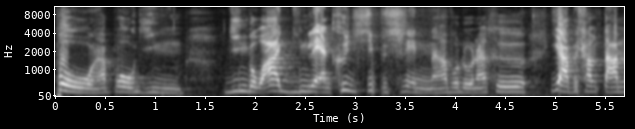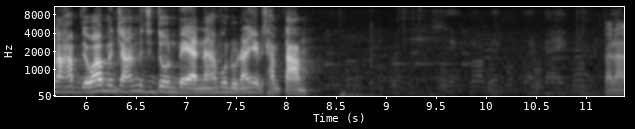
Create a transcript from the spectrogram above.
โปครับโปยิงยิงแบบว่ายิงแรงขึ้น 10%นะครับผมดูนะคือ อย่าไปทำตามนะครับ เดี๋ยวว่ามันจะมันจะโดนแบนนะครับผมดูนะอย่าไปทำตามเสียงรอบไม่พวกเหมือนไงพวกไปละ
